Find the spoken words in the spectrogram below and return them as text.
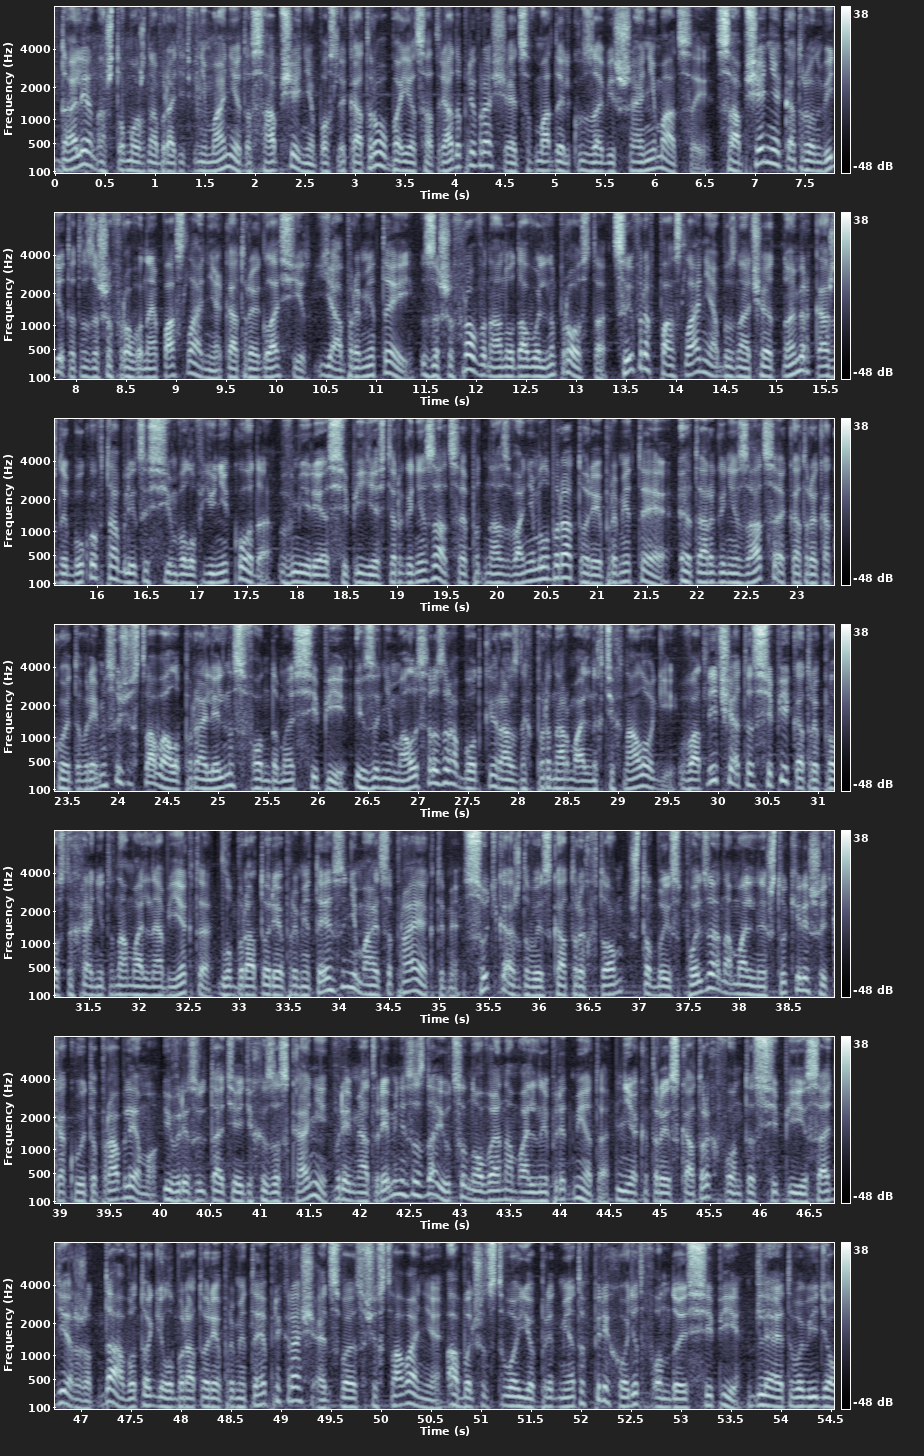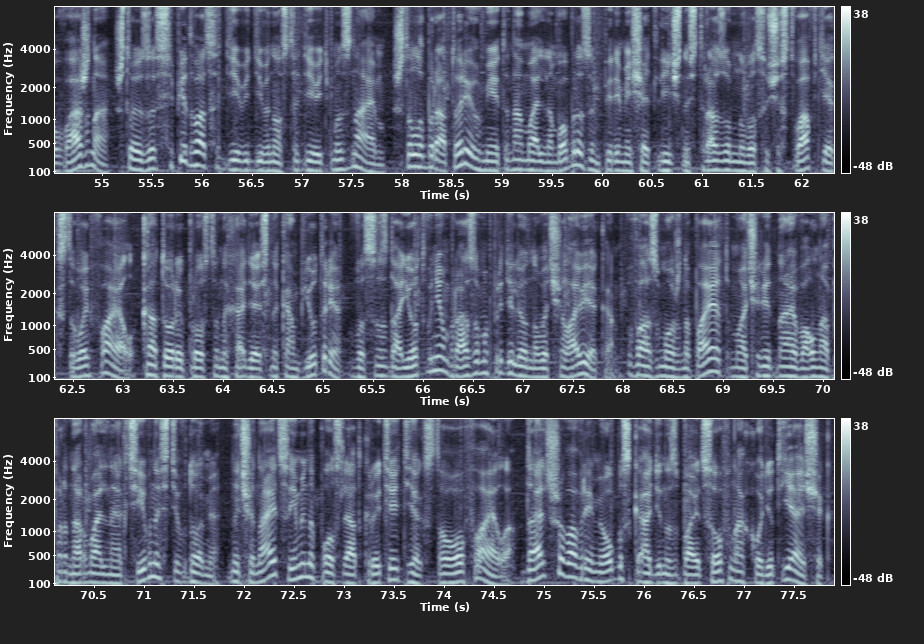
Далее, на что можно обратить внимание, это сообщение, после которого боец отряда превращается в модельку с зависшей анимацией. Сообщение, которое он видит, это зашифрованное послание, которое гласит «Я Прометей». Зашифровано оно довольно просто. Цифры в послании обозначают номер каждой буквы в таблице символов Юникода. В мире SCP есть организация под названием Лаборатория Прометея. Это организация, которая какое-то время существовала параллельно с фондом SCP и занималась разработкой разных паранормальных технологий. В отличие от SCP, который просто хранит аномальные объекты, лаборатория Прометея занимается проектами, суть каждого из которых в том, чтобы, используя аномальные штуки, решить какую-то проблему. И в результате этих изысканий время от времени создаются новые аномальные предметы, некоторые из которых фонд SCP и содержит. Да, в итоге лаборатория Прометея прекращает свое существование, а большинство ее предметов переходит в фонду SCP. Для этого видео важно, что из SCP-2999 мы знаем, что лаборатория умеет аномальным образом образом перемещать личность разумного существа в текстовый файл, который просто находясь на компьютере воссоздает в нем разум определенного человека. Возможно поэтому очередная волна паранормальной активности в доме начинается именно после открытия текстового файла. Дальше во время обыска один из бойцов находит ящик,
